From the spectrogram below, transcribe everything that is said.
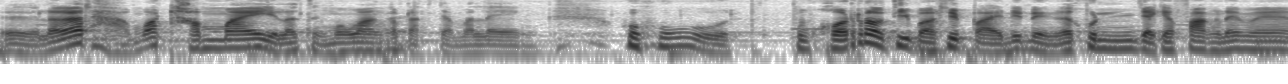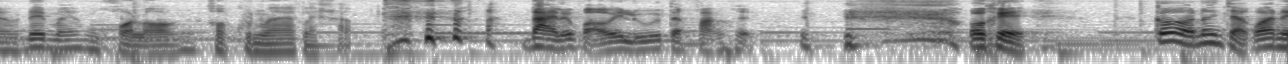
เออแล้วก็ถามว่าทำไมเราถึงมาวางกับดักจับแมลง โอ้โหผมขอเราที่มาที่ไปนิดหนึ่งแล้วคุณอยากจะฟังได้ไหมได้ไหมผมขอร้องขอบคุณมากเลยครับ ได้หรือเปล่าไม่รู้แต่ฟังเถอะโอเค ก็เนื่องจากว่าใน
